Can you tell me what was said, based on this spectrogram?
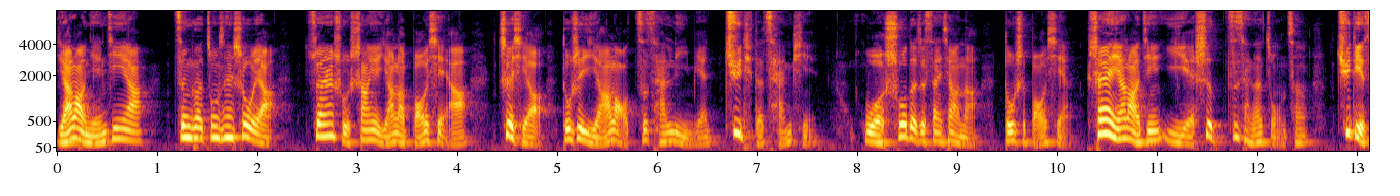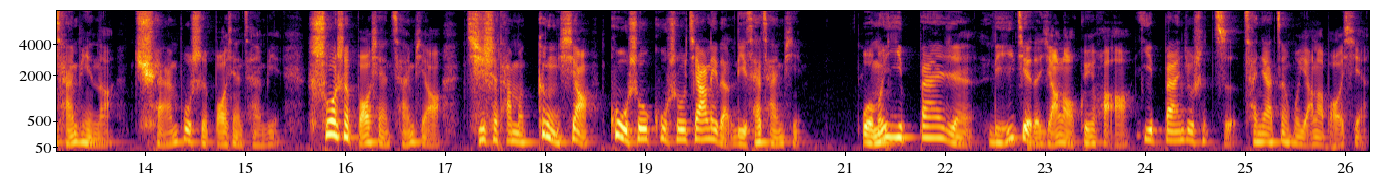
养老年金呀，增额终身寿呀，专属商业养老保险啊，这些啊都是养老资产里面具体的产品。我说的这三项呢，都是保险。商业养老金也是资产的总称，具体产品呢，全部是保险产品。说是保险产品啊，其实它们更像固收、固收加类的理财产品。我们一般人理解的养老规划啊，一般就是指参加政府养老保险，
